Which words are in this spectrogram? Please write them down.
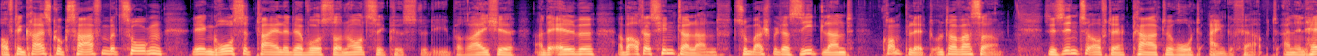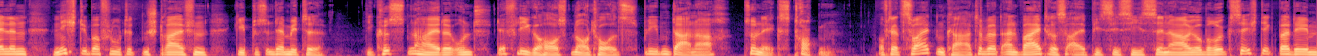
Auf den Kreis Cuxhaven bezogen legen große Teile der Wurster Nordseeküste, die Bereiche an der Elbe, aber auch das Hinterland, zum Beispiel das Siedland, komplett unter Wasser. Sie sind auf der Karte rot eingefärbt. Einen hellen, nicht überfluteten Streifen gibt es in der Mitte. Die Küstenheide und der Fliegehorst Nordholz blieben danach zunächst trocken. Auf der zweiten Karte wird ein weiteres IPCC-Szenario berücksichtigt, bei dem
